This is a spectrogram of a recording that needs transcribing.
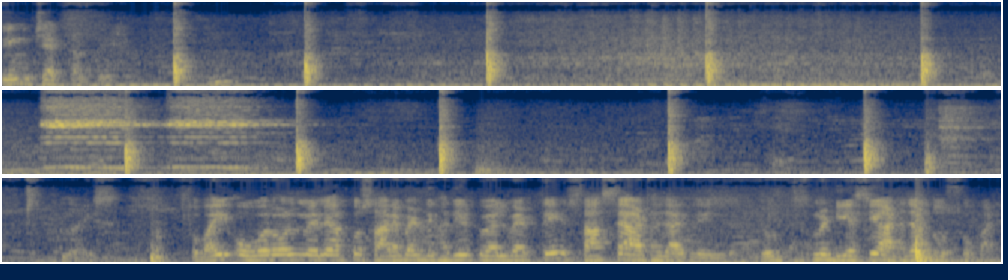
चेक करते हैं। तो भाई ओवरऑल मैंने आपको सारे बैट दिखा दिए ट्वेल्व बैट थे, सात से आठ हज़ार की रेंज में जो जिसमें डीएससी आठ हज़ार दो सौ का है।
